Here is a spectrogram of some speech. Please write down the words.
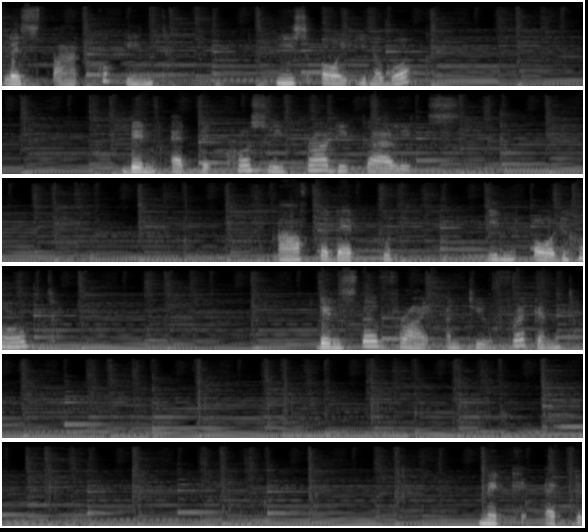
Let's start cooking. Heat oil in a wok. Then add the coarsely powdered garlics. After that, put in all the herbs then stir fry until fragrant. Next, add the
